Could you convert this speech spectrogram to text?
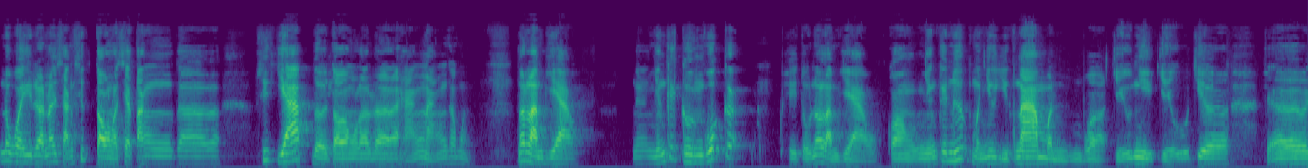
nó quay ra nó sản xuất toàn là xe tăng ờ, uh, xiết giáp rồi toàn là, là hạng nặng không à. Nó làm giàu. Những cái cường quốc á thì tụi nó làm giàu. Còn những cái nước mà như Việt Nam mình chịu nhiều chịu chưa ờ,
